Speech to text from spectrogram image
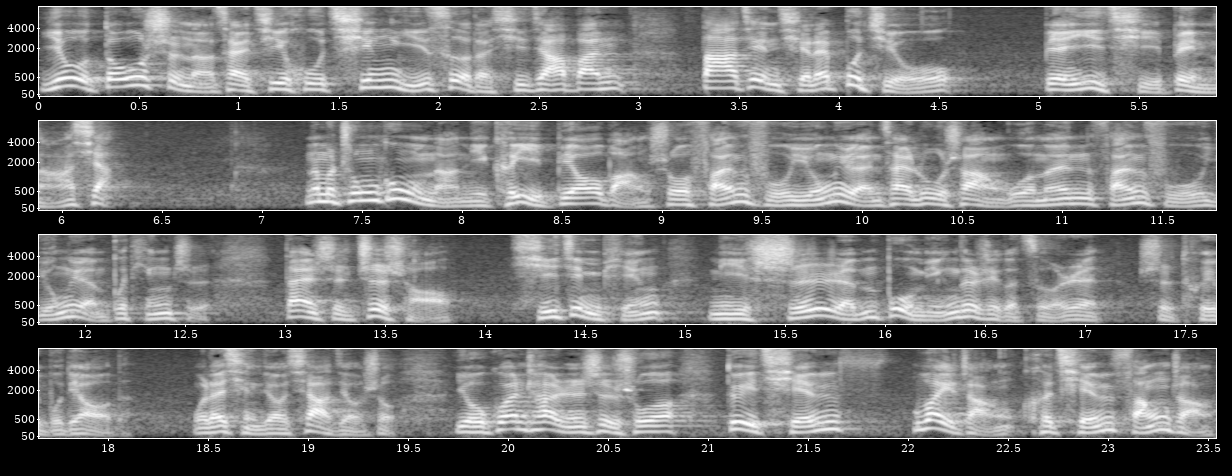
又都是呢在几乎清一色的习家班搭建起来不久，便一起被拿下。那么中共呢？你可以标榜说反腐永远在路上，我们反腐永远不停止。但是至少习近平你识人不明的这个责任是推不掉的。我来请教夏教授，有观察人士说，对前外长和前防长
